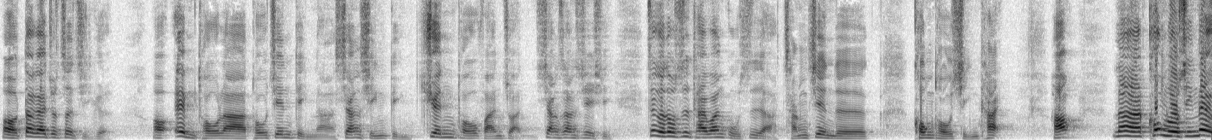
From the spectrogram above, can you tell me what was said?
哦，大概就这几个，哦，M 头啦，头肩顶啦，箱型顶，尖头反转，向上楔形，这个都是台湾股市啊常见的空头形态。好，那空头形态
